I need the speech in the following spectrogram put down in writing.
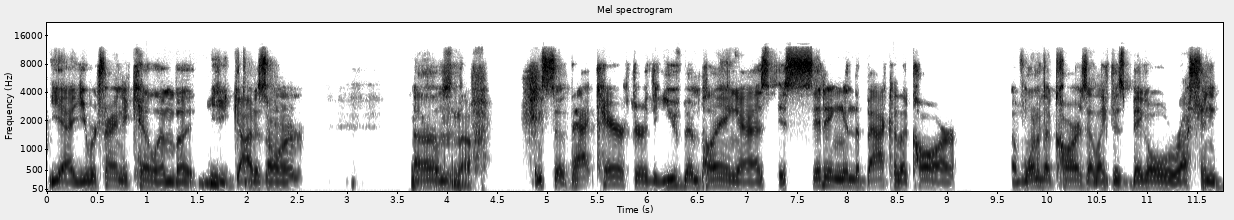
Yeah, you were trying to kill him, but you got his arm. Close Um, enough. And so that character that you've been playing as is sitting in the back of the car of one of the cars at like this big old Russian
